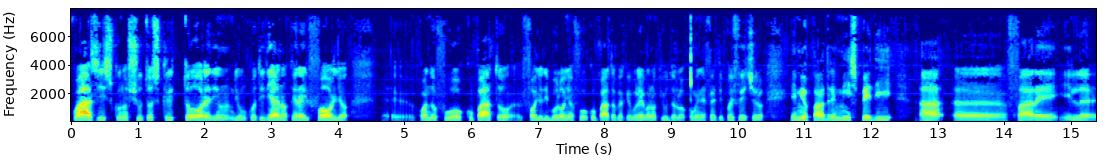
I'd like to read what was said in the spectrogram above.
quasi sconosciuto scrittore di un, di un, quotidiano che era il Foglio, eh, quando fu occupato, il Foglio di Bologna fu occupato perché volevano chiuderlo, come in effetti poi fecero, e mio padre mi spedì a eh, fare il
